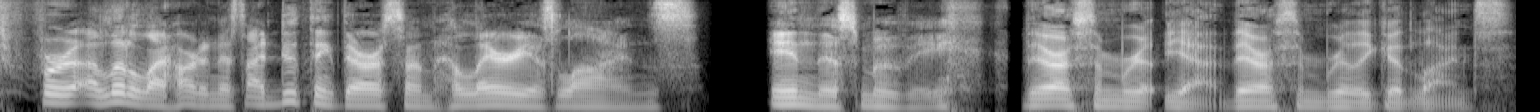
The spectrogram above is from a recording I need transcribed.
for a little lightheartedness. I do think there are some hilarious lines in this movie. There are some real yeah, there are some really good lines.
